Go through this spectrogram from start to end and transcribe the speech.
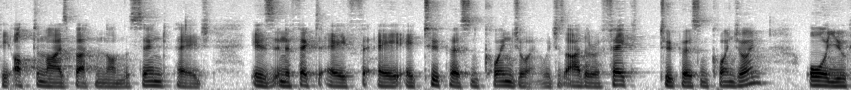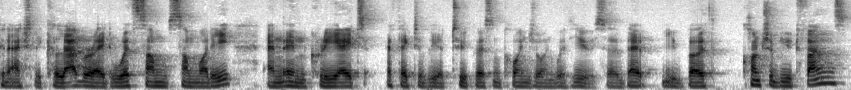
the optimize button on the send page. is in effect a, a, a two person coin join, which is either a fake two person coin join or you can actually collaborate with some somebody and then create effectively a two person coin join with you. So that you both contribute funds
